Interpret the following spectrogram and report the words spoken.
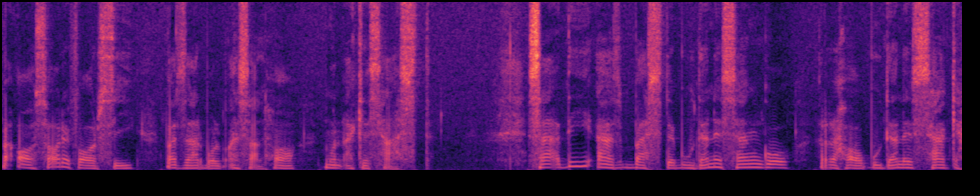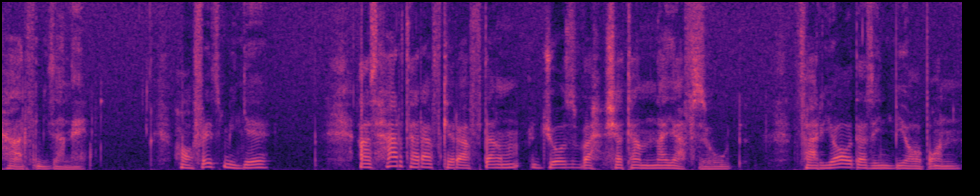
و آثار فارسی و ضرب ها منعکس هست. سعدی از بسته بودن سنگ و رها بودن سگ حرف می‌زنه. حافظ میگه از هر طرف که رفتم جز وحشتم نیفزود. فریاد از این بیابان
